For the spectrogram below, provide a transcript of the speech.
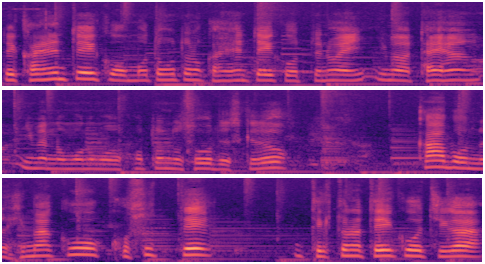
で可変抵抗もともとの可変抵抗っていうのは今は大半今のものもほとんどそうですけどカーボンの被膜をこすって適当な抵抗値が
